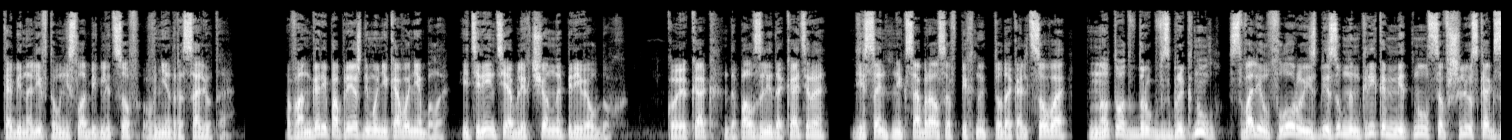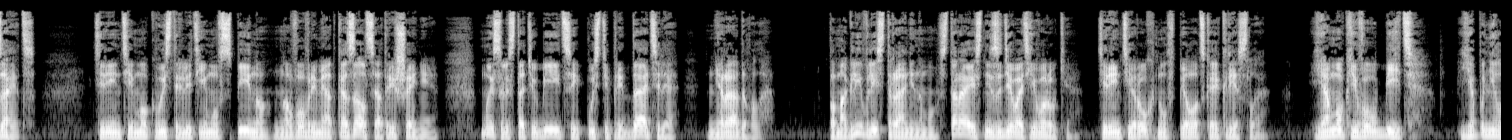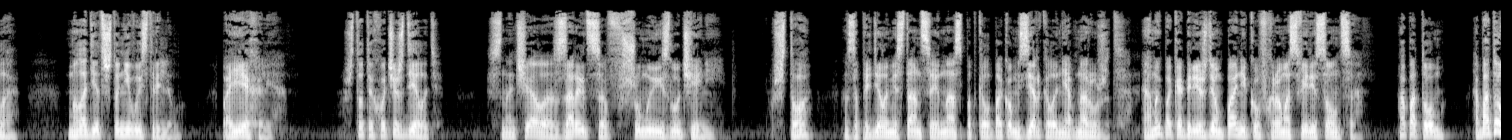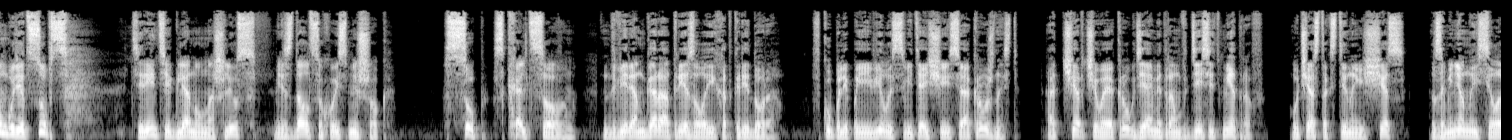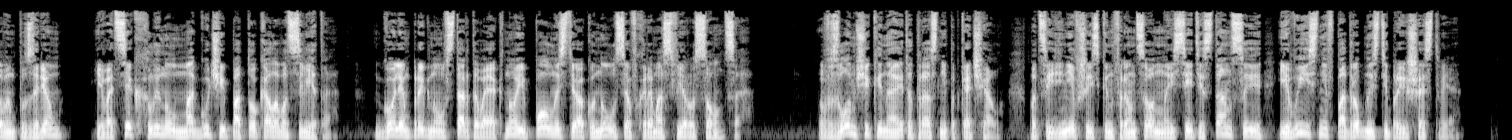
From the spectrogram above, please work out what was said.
Кабина лифта унесла беглецов в недра салюта. В ангаре по-прежнему никого не было, и Терентий облегченно перевел дух. Кое-как доползли до катера, десантник собрался впихнуть туда Кольцова, но тот вдруг взбрыкнул, свалил Флору и с безумным криком метнулся в шлюз, как заяц. Терентий мог выстрелить ему в спину, но вовремя отказался от решения. Мысль стать убийцей, пусть и предателя, не радовала. Помогли влезть раненому, стараясь не задевать его руки. Терентий рухнул в пилотское кресло. «Я мог его убить!» «Я поняла. Молодец, что не выстрелил. Поехали!» «Что ты хочешь делать?» «Сначала зарыться в шумы излучений». «Что?» За пределами станции нас под колпаком зеркала не обнаружат. А мы пока переждем панику в хромосфере Солнца. А потом... А потом будет супс!» Терентий глянул на шлюз и сдал сухой смешок. «Суп с Кольцовым!» Дверь ангара отрезала их от коридора. В куполе появилась светящаяся окружность, отчерчивая круг диаметром в 10 метров. Участок стены исчез, замененный силовым пузырем, и в отсек хлынул могучий поток алого света. Голем прыгнул в стартовое окно и полностью окунулся в хромосферу Солнца. Взломщик и на этот раз не подкачал, подсоединившись к информационной сети станции и выяснив подробности происшествия.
